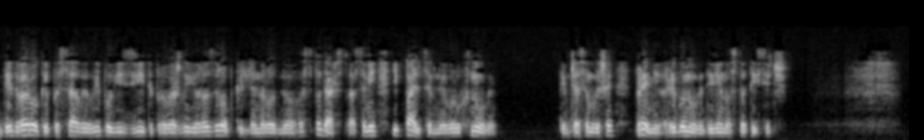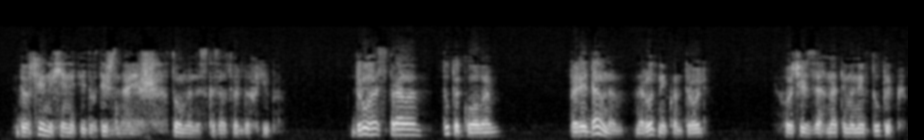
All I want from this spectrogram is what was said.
де два роки писали липові звіти про важливі розробки для народного господарства, а самі і пальцем не ворухнули. Тим часом лише премії грибанули 90 тисяч. До вчених я не піду, ти ж знаєш, втомлено сказав твердохліб. Друга справа тупикова. Передав нам народний контроль. Хочеш загнати мене в тупик?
